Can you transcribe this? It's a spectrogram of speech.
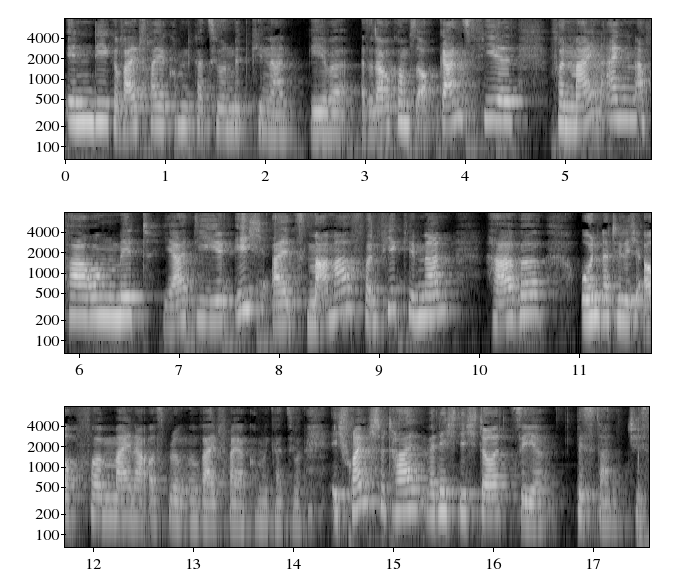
in die gewaltfreie Kommunikation mit Kindern gebe. Also da bekommst du auch ganz viel von meinen eigenen Erfahrungen mit, ja, die ich als Mama von vier Kindern habe und natürlich auch von meiner Ausbildung in gewaltfreier Kommunikation. Ich freue mich total, wenn ich dich dort sehe. Bis dann. Tschüss.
